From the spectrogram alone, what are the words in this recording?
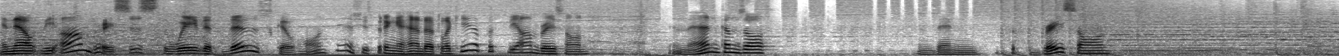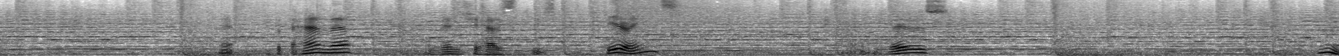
And now the arm braces, the way that those go on, yeah, she's putting her hand out like, yeah, put the arm brace on. And the hand comes off. And then put the brace on. Yeah, put the hand there. And then she has these earrings. Those. Hmm.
